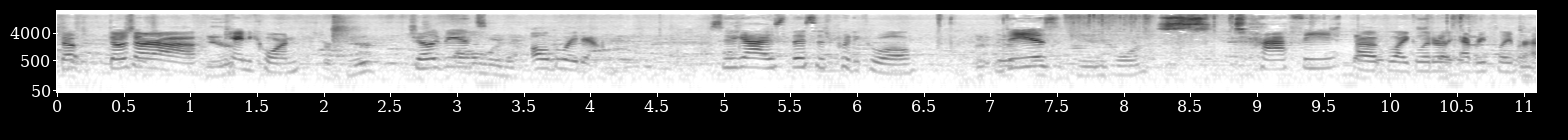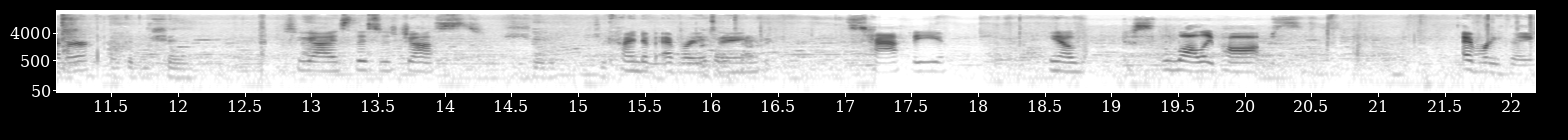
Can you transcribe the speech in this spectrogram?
tho- those are uh, candy corn. Starts here. Jelly beans All the way down. all the way down. So you guys, this is pretty cool. There- there- These- candy corn. Taffy of like literally every flavor ever. Back up and show 'em. So you guys, this is just Show them. Show- kind of everything. taffy. It's taffy, you know, just lollipops, everything.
